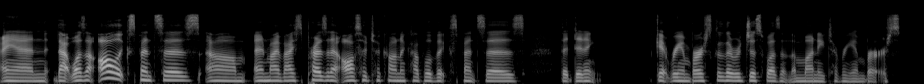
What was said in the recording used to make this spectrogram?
And that wasn't all expenses. Um, and my vice president also took on a couple of expenses that didn't get reimbursed because there just wasn't the money to reimburse.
